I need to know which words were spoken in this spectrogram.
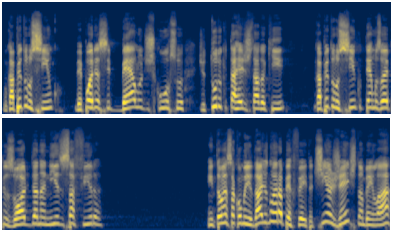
no capítulo 5, depois desse belo discurso de tudo que está registrado aqui, no capítulo 5 temos o episódio de Ananias e Safira. Então essa comunidade não era perfeita. Tinha gente também lá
